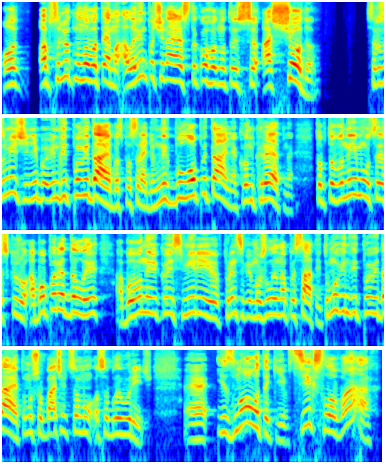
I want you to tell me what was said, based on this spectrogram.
От, абсолютно нова тема, але він починає з такого, ну то що, а щодо. Зрозумієш, ніби він відповідає безпосередньо. В них було питання конкретне. Тобто вони йому це я скажу, або передали, або вони в якоїсь мірі, в принципі, могли написати. І тому він відповідає, тому що бачить в цьому особливу річ. Е, і знову таки, в цих словах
